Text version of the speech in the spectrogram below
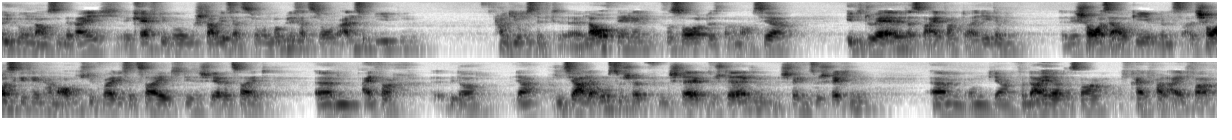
Übungen aus dem Bereich Kräftigung, Stabilisation, Mobilisation anzubieten. Haben die Jungs mit äh, Laufplänen versorgt. Das war dann auch sehr individuell, dass wir einfach da jedem eine Chance auch geben und das als Chance gesehen haben, auch ein Stück weit diese Zeit, diese schwere Zeit, ähm, einfach wieder ja, Potenziale auszuschöpfen, Stärken zu stärken, Schwächen zu schwächen. Ähm, und ja, von daher, das war auf keinen Fall einfach,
